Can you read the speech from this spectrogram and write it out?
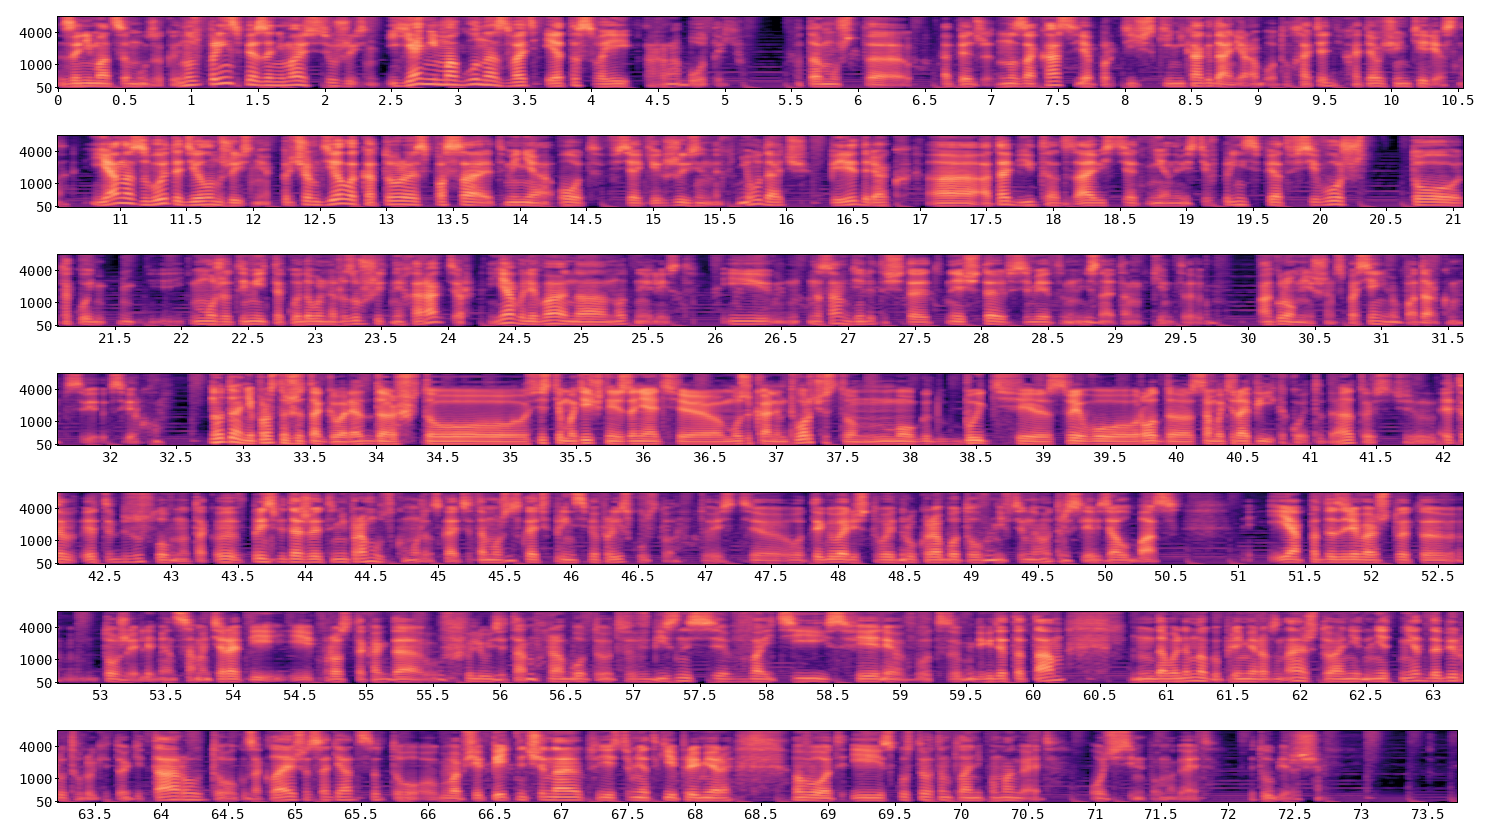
заниматься музыкой. Ну, в принципе, я занимаюсь всю жизнь. Я не могу назвать это своей работой. Потому что, опять же, на заказ я практически никогда не работал, хотя, хотя очень интересно. Я назову это делом жизни. Причем дело, которое спасает меня от всяких жизненных неудач, передряг, э, от обид, от зависти, от ненависти. В принципе, от всего, что такой м, может иметь такой довольно разрушительный характер, я выливаю на нотный лист. И на самом деле это считает, я считаю себе это, не знаю, там каким-то огромнейшим спасением подарком све- сверху. Ну да, не просто же так говорят, да, что систематичные занятия музыкальным творчеством могут быть э, своего рода самотерапией какой-то, да, то есть... э, Это, это безусловно так. Э, В принципе, даже это не про музыку, можно сказать. Это можно сказать, в принципе, про искусство. То есть, вот ты говоришь, твой друг работал в нефтяной отрасли взял бас. Я подозреваю, что это тоже элемент самотерапии. И просто когда люди там работают в бизнесе, в IT-сфере, вот где-то там, довольно много примеров знаю, что они нет-нет доберут в руки то гитару, то за клавиши садятся, то вообще петь начинают. Есть у меня такие примеры. Вот. И искусство в этом плане помогает. Очень сильно помогает. Это убежище.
